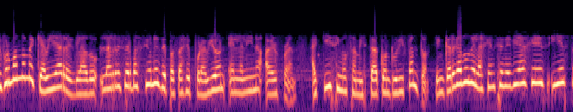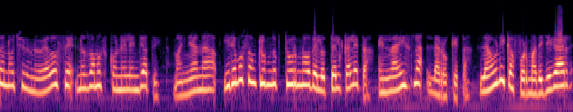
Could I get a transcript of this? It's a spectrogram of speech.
informándome que había arreglado las reservaciones de pasaje por avión en la línea Air France. Aquí hicimos amistad con Rudy Fenton, encargado de la agencia de viajes, y esta noche de 9 a 12 nos vamos con él en yate. Mañana iremos a un club nocturno del Hotel Caleta, en la isla La Roqueta. La única forma de llegar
